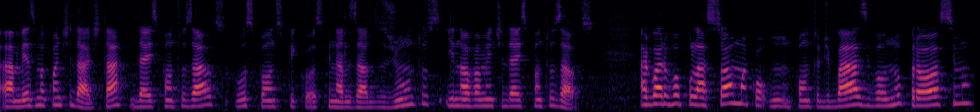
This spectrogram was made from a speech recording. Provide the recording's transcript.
a mesma quantidade, tá? 10 pontos altos, os pontos picôs finalizados juntos e novamente 10 pontos altos. Agora eu vou pular só uma, um ponto de base, vou no próximo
